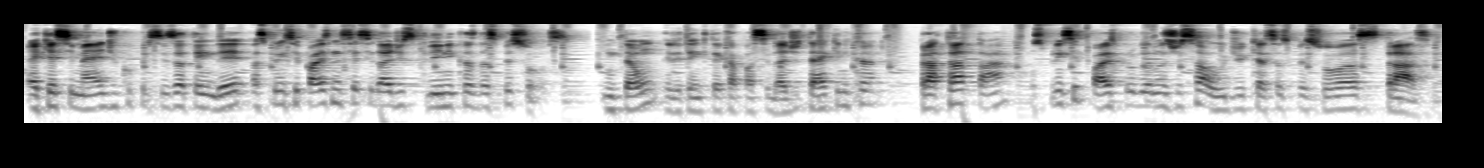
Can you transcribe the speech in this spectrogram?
é que esse médico precisa atender as principais necessidades clínicas das pessoas. Então, ele tem que ter capacidade técnica para tratar os principais problemas de saúde que essas pessoas trazem.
